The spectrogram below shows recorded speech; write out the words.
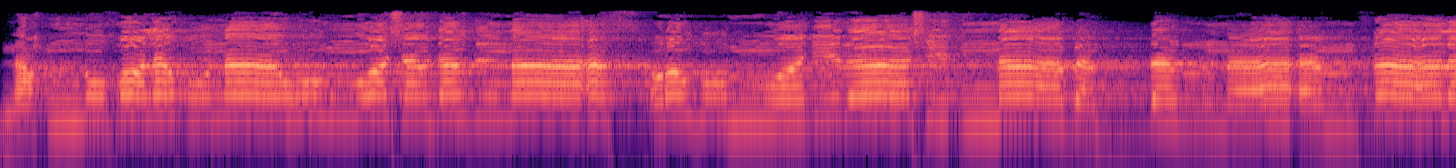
نَحْنُ خَلَقْنَاهُمْ وَشَدَدْنَا أَسْرَهُمْ ۖ وَإِذَا شِئْنَا بَدَّلْنَا أَمْثَالَهُمْ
